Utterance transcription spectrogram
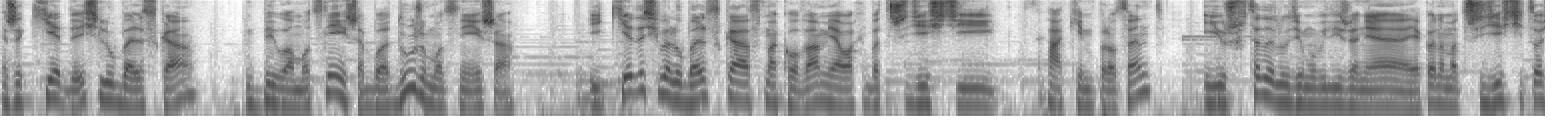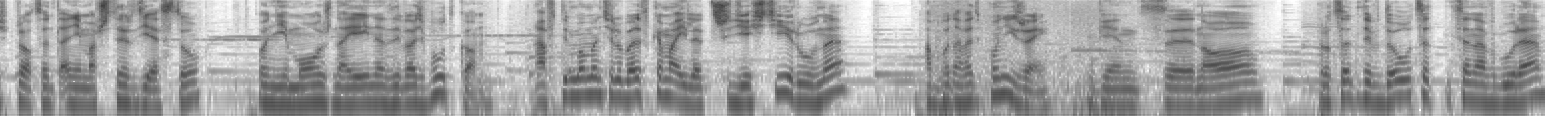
Że kiedyś lubelska była mocniejsza, była dużo mocniejsza. I kiedyś chyba lubelska smakowa miała chyba 30 z hakiem procent. I już wtedy ludzie mówili, że nie, jak ona ma 30 coś procent, a nie ma 40, to nie można jej nazywać wódką. A w tym momencie lubelska ma ile? 30 równe? Albo nawet poniżej. Więc y, no, procenty w dół, ce- cena w górę.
